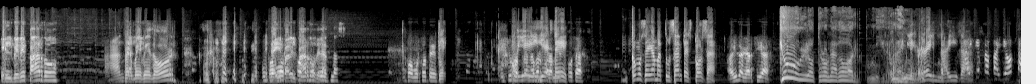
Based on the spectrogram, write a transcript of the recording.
El Bebé Pardo. El bebedor. un favor, para el Pardo del Atlas. Un favorzote. Oye, y este, ¿Cómo se llama tu santa esposa? Aida García. Chulo tronador. Mi reina. Mi reina Aida. Ay, qué papayota.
